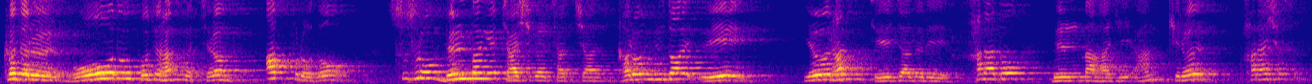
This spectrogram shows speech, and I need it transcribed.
그들을 모두 보존한 것처럼 앞으로도 스스로 멸망의 자식을 자처한 가론 유다 외에 열한 제자들이 하나도 멸망하지 않기를 바라셨습니다.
